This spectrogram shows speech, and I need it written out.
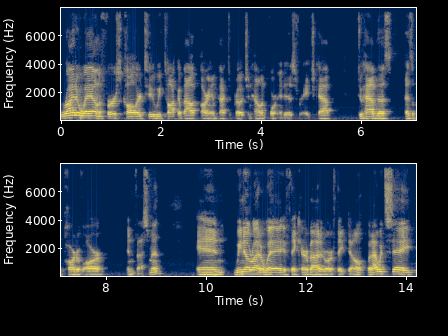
right away on the first call or two, we talk about our impact approach and how important it is for HCAP to have this as a part of our investment. And we know right away if they care about it or if they don't. But I would say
